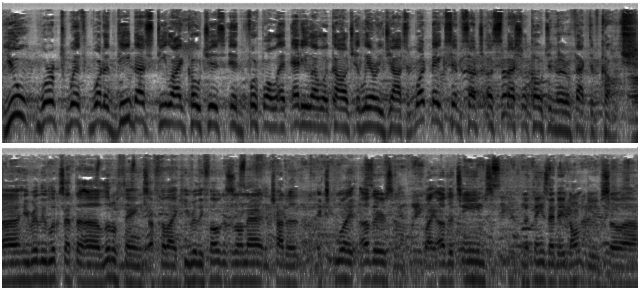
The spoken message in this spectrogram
you worked with one of the best D-line coaches in football at any level of college, in Larry Johnson. What makes him such a special coach and an effective coach? Uh, he really looks at the uh, little things. I feel like he really focuses on that and try to exploit others and like other teams and the things that they don't do. So uh,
